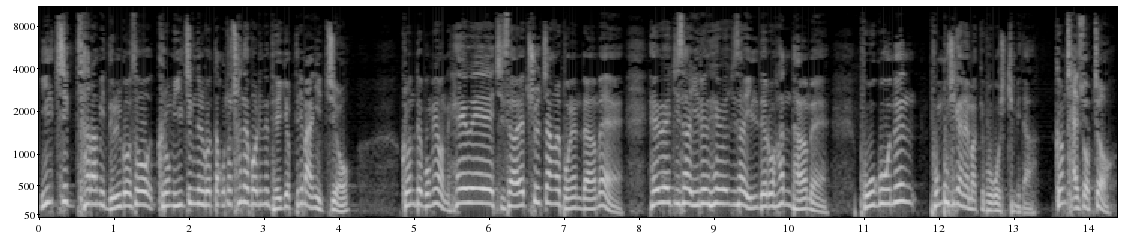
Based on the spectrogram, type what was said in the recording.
일찍 사람이 늙어서 그럼 일찍 늙었다고 쫓아내버리는 대기업들이 많이 있죠. 그런데 보면 해외 지사에 출장을 보낸 다음에 해외 지사 일은 해외 지사 일대로 한 다음에 보고는 본부 시간에 맞게 보고 시킵니다. 그럼 잘 수 없죠?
